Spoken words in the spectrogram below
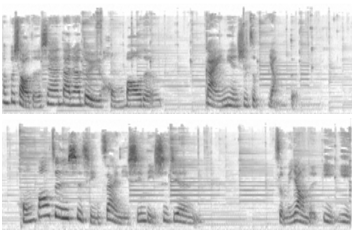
那不晓得现在大家对于红包的概念是怎么样的？红包这件事情在你心底是件怎么样的意义？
